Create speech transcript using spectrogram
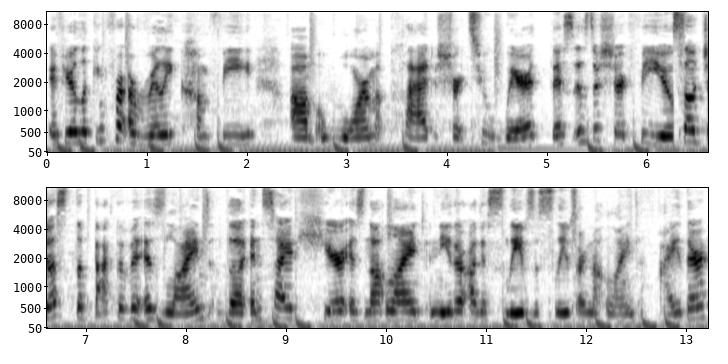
if you're looking for a really comfy um, warm plaid shirt to wear this is the shirt for you. So just the back of it is lined. The inside here is not lined. Neither are the sleeves. The sleeves are not lined either.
